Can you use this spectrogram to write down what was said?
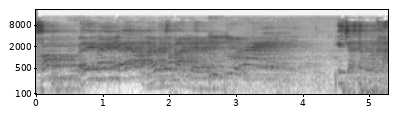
something. They made bad, did. It. It's just a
